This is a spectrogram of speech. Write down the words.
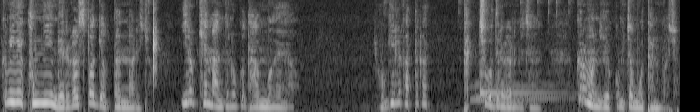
그럼 이게 궁리 내려갈 수밖에 없단 말이죠. 이렇게 만들어 놓고 다음 뭐예요? 여기를 갖다가 탁 치고 들어가는 거잖아요. 그러면 이게 꼼짝 못 하는 거죠.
